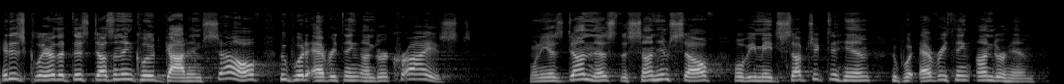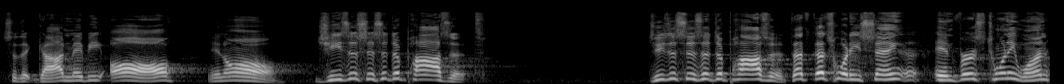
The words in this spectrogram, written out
it is clear that this doesn't include God himself, who put everything under Christ. When he has done this, the Son himself will be made subject to him who put everything under him, so that God may be all in all. Jesus is a deposit. Jesus is a deposit. That, that's what he's saying in verse 21.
